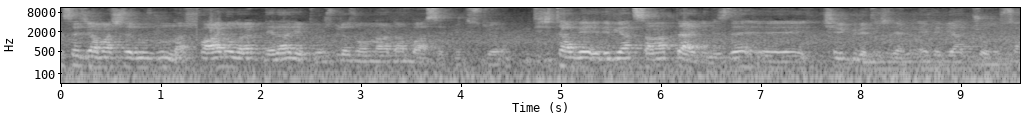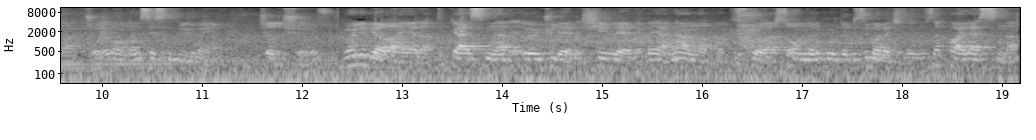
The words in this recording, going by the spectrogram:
Kısaca amaçlarımız bunlar. Faal olarak neler yapıyoruz biraz onlardan bahsetmek istiyorum. Dijital ve Edebiyat Sanat dergimizde e, içerik üreticilerinin edebiyatçı olur, sanatçı olur onların sesini duyurmaya çalışıyoruz. Böyle bir alan yarattık. Gelsinler öykülerini, şiirlerini veya ne anlatmak istiyorlarsa onları burada bizim aracılığımızla paylaşsınlar.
